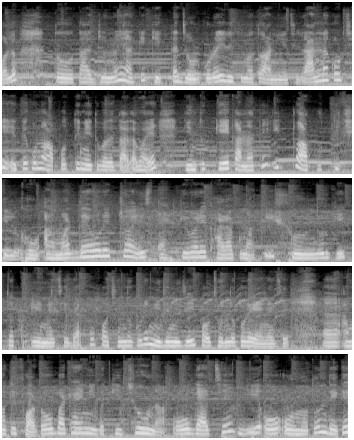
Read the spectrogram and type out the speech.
বলো। তো তার জন্যই আর কি কেকটা জোর করেই রীতিমতো আনিয়েছি। রান্না করছি, এতে কোনো আপত্তি নেই তোমাদের দাদা ভাইয়ের কিন্তু কেক আনাতে একটু আপত্তি ছিল। হো আমার দেওরের চয়েস একেবারে খারাপ না, কি সুন্দর কেকটা এনেছে। দেখো, পছন্দ করে নিজে নিজেই পছন্দ করে এনেছে। আমাকে ফটোও পাঠায়নি বা কিছুও না। ও গেছে, গিয়ে ও ওর মতন দেখে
